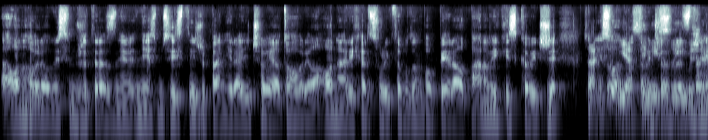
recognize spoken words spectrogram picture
A on hovoril, myslím, že teraz nie, nie som si istý, že pani Radičovia to hovorila ona, Richard Sulik to potom popieral, pánovi Kiskovi. Čiže tak, to, ja si myslím, predstaviť. že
